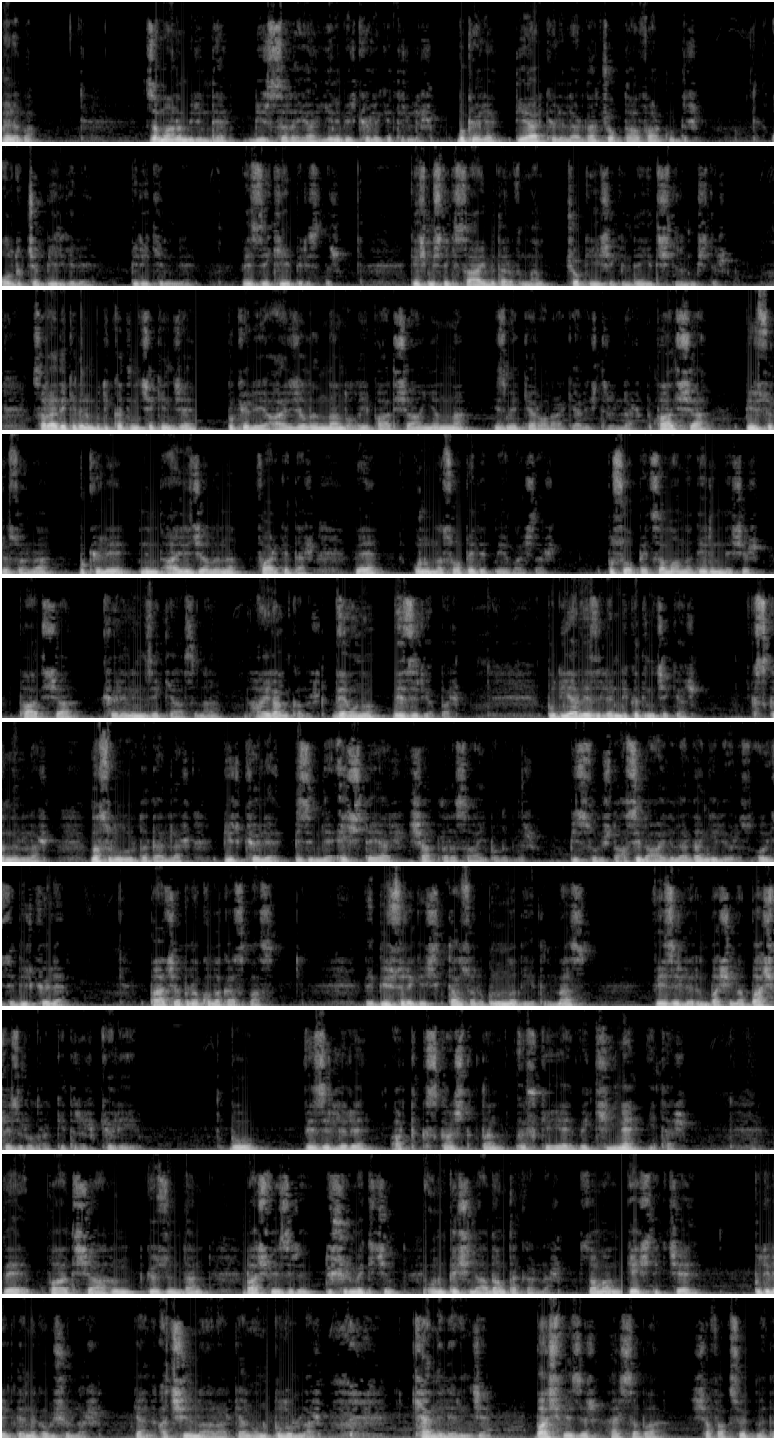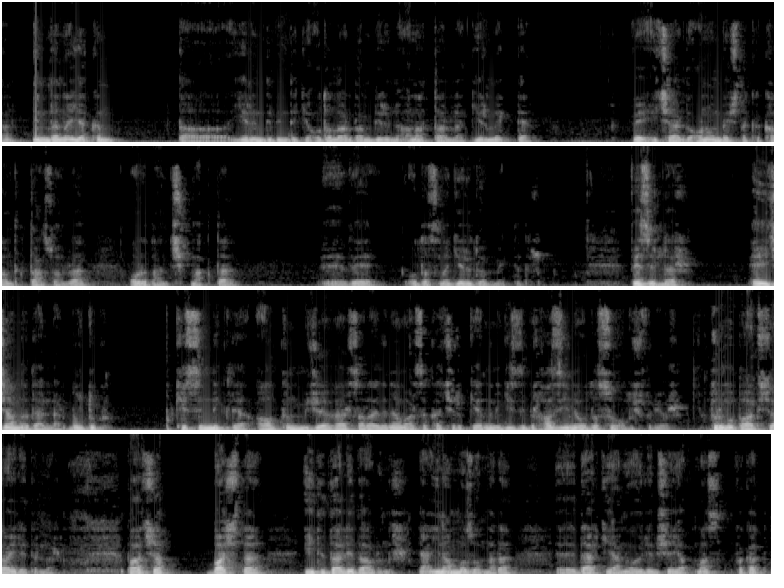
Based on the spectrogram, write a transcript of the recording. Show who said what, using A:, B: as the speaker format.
A: Merhaba. Zamanın birinde bir saraya yeni bir köle getirilir. Bu köle diğer kölelerden çok daha farklıdır. Oldukça bilgili, birikimli ve zeki birisidir. Geçmişteki sahibi tarafından çok iyi şekilde yetiştirilmiştir. Saraydakilerin bu dikkatini çekince bu köleyi ayrıcalığından dolayı padişahın yanına hizmetkar olarak yerleştirirler. Padişah bir süre sonra bu kölenin ayrıcalığını fark eder ve onunla sohbet etmeye başlar. Bu sohbet zamanla derinleşir. Padişah kölenin zekasına hayran kalır ve onu vezir yapar. Bu diğer vezirlerin dikkatini çeker. Kıskanırlar. Nasıl olur da derler bir köle bizimle eşdeğer şartlara sahip olabilir. Biz sonuçta asil ailelerden geliyoruz. O ise bir köle. Padişah buna kulak asmaz. Ve bir süre geçtikten sonra bununla da yetinmez. Vezirlerin başına baş vezir olarak getirir köleyi. Bu vezirleri artık kıskançlıktan öfkeye ve kine iter. Ve padişahın gözünden başveziri düşürmek için onun peşine adam takarlar. Zaman geçtikçe bu dileklerine kavuşurlar. Yani açığını ararken onu bulurlar kendilerince. Başvezir her sabah şafak sökmeden zindana yakın da yerin dibindeki odalardan birini anahtarla girmekte ve içeride 10-15 dakika kaldıktan sonra oradan çıkmakta e, ve odasına geri dönmektedir. Vezirler heyecanla derler. Bulduk. Bu kesinlikle altın, mücevher, sarayda ne varsa kaçırıp kendini gizli bir hazine odası oluşturuyor. Durumu padişaha iletirler. Padişah başta itidalli davranır. Yani inanmaz onlara. E, der ki yani öyle bir şey yapmaz. Fakat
